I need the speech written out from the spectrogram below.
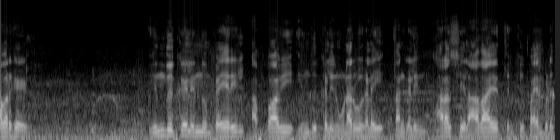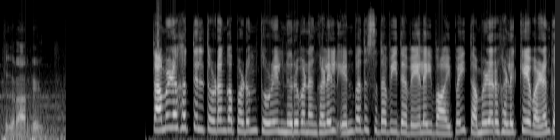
அவர்கள் இந்துக்கள் என்னும் பெயரில் அப்பாவி இந்துக்களின் உணர்வுகளை தங்களின் அரசியல் ஆதாயத்திற்கு பயன்படுத்துகிறார்கள். தமிழகத்தில் தொடங்கப்படும் தொழில் நிறுவனங்களில் எண்பது சதவீத வேலைவாய்ப்பை தமிழர்களுக்கே வழங்க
